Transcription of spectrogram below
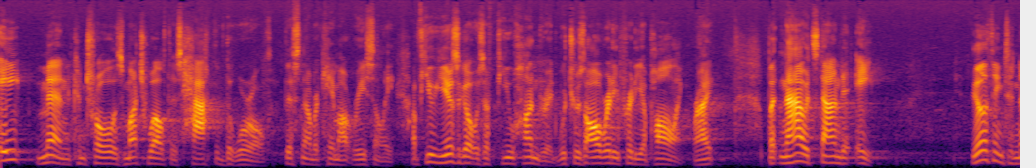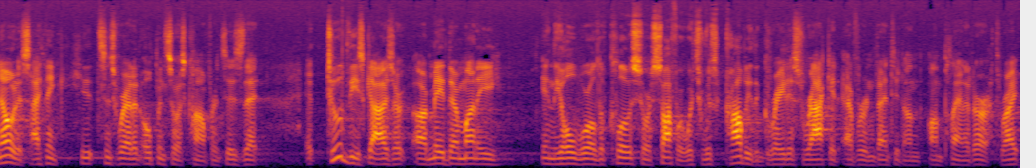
eight men control as much wealth as half of the world. This number came out recently. A few years ago, it was a few hundred, which was already pretty appalling, right? But now it's down to eight. The other thing to notice, I think, since we're at an open source conference, is that two of these guys are, are made their money in the old world of closed source software, which was probably the greatest racket ever invented on, on planet Earth, right?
